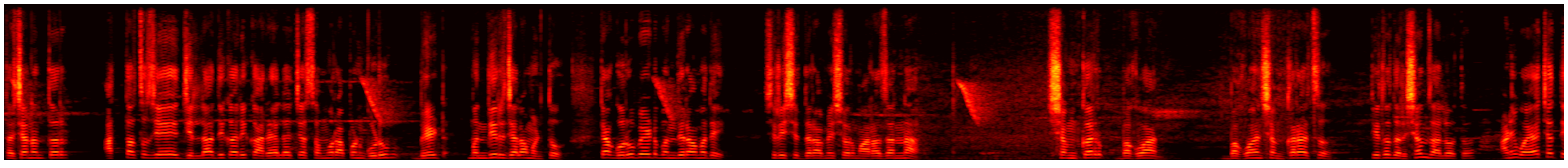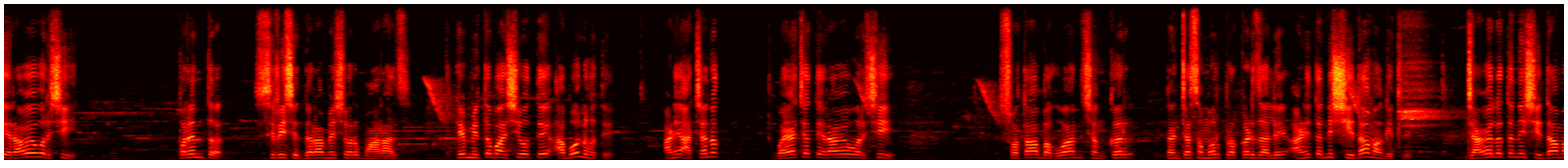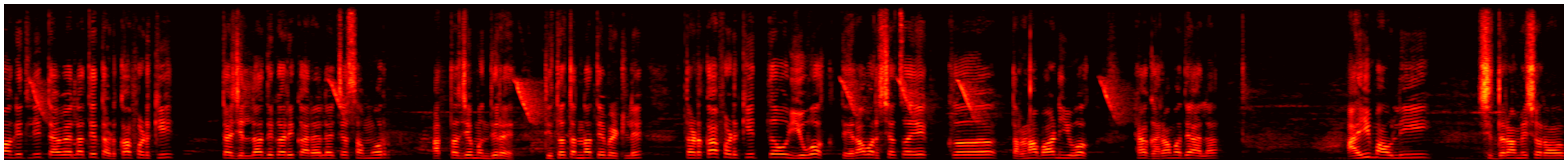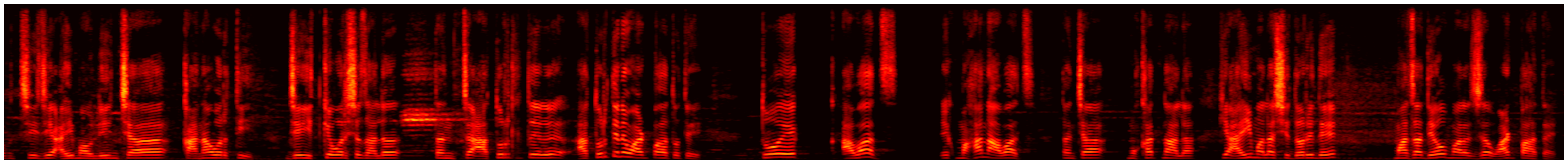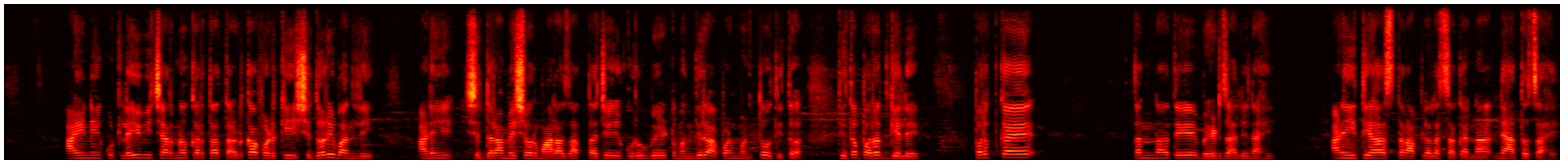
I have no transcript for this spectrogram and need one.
त्याच्यानंतर आत्ताचं जे जिल्हाधिकारी कार्यालयाच्या समोर आपण गुरुभेट मंदिर ज्याला म्हणतो त्या गुरुभेट मंदिरामध्ये श्री सिद्धरामेश्वर महाराजांना शंकर भगवान भगवान शंकराचं तिथं दर्शन झालं होतं. आणि वयाच्या तेराव्या वर्षी पर्यंत श्री सिद्धरामेश्वर महाराज हे मितभाषी होते अबोल होते. आणि अचानक वयाच्या तेराव्या वर्षी स्वतः भगवान शंकर त्यांच्यासमोर प्रकट झाले आणि त्यांनी शिदा मागितली. ज्यावेळेला त्यांनी शिदा मागितली त्यावेळेला ते तडकाफडकी त्या जिल्हाधिकारी कार्यालयाच्या समोर आत्ता जे मंदिर आहे तिथं त्यांना ते भेटले. तडकाफडकीत तो युवक तेरा वर्षाचा एक अ, युवक ह्या घरामध्ये आला. आई माऊली सिद्धरामेश्वराची जी आई माऊलींच्या कानावरती जे इतके वर्ष झालं त्यांच्या आतुरते आतुरतेने वाट पाहत होते तो एक आवाज एक महान आवाज त्यांच्या मुखातनं आला की आई मला शिदोरी दे. माझा देव माझं वाट पाहत आहे. आईने कुठलाही विचार न करता तडकाफडकी शिदोरी बांधली आणि सिद्धरामेश्वर महाराज आत्ता जे गुरुबेट मंदिर आपण म्हणतो तिथं तिथं परत गेले. परत काय त्यांना ते भेट झाली नाही आणि इतिहास तर आपल्याला सगळ्यांना ज्ञातच आहे.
